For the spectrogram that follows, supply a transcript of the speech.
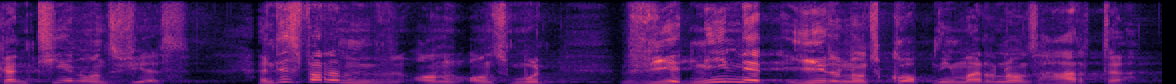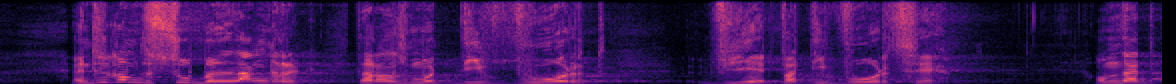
kan teen ons wees. En dis wat ons moet weet, nie net hier in ons kop nie, maar in ons harte. En dit kom dit so belangrik dat ons moet die woord weet, wat die woord sê. Omdat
